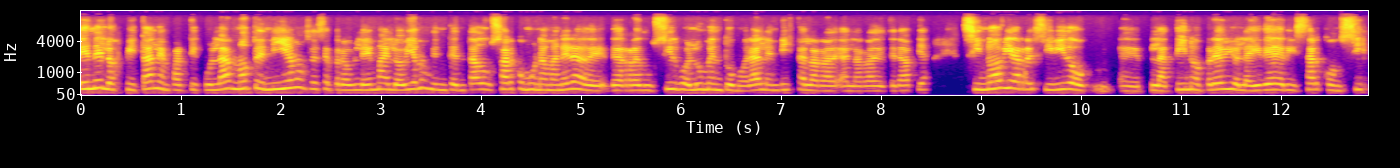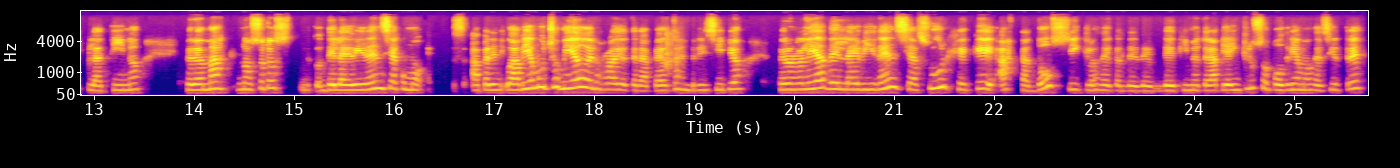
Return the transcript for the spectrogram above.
en el hospital en particular no teníamos ese problema y lo habíamos intentado usar como una manera de, reducir volumen tumoral en vista a la, radioterapia. Si no había recibido eh, platino previo, la idea era izar con cisplatino pero además nosotros de la evidencia como había mucho miedo de los radioterapeutas en principio, pero en realidad de la evidencia surge que hasta dos ciclos de, quimioterapia, incluso podríamos decir tres,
